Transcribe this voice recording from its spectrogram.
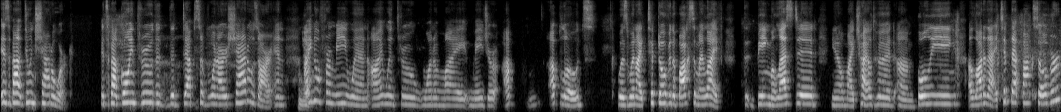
is about doing shadow work. It's about going through the the depths of what our shadows are. And I know for me when I went through one of my major up uploads was when I tipped over the box of my life. being molested, you know, my childhood um, bullying, a lot of that. I tipped that box over,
